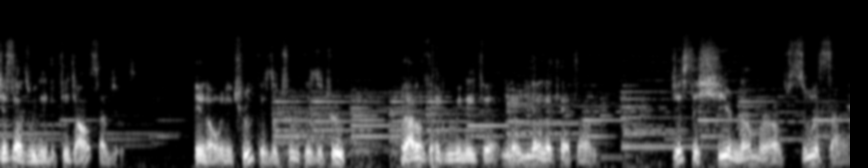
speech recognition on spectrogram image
just as we need to teach all subjects. You know, and the truth is the truth is the truth. But I don't think we need to, you know, you got to look at um, just the sheer number of suicide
